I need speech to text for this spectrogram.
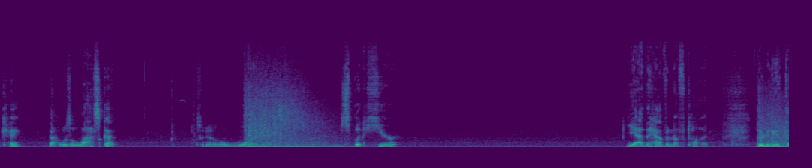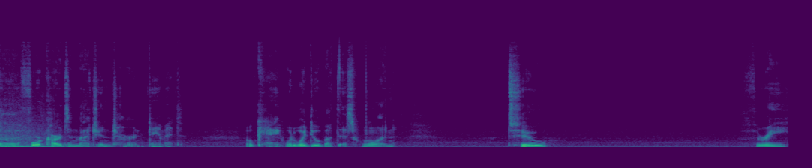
Okay, that was Alaska. So I'm going to go one. Split here. Yeah, they have enough time. They're going to get the four cards and match in turn. Damn it. Okay, what do I do about this? One, two, three,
